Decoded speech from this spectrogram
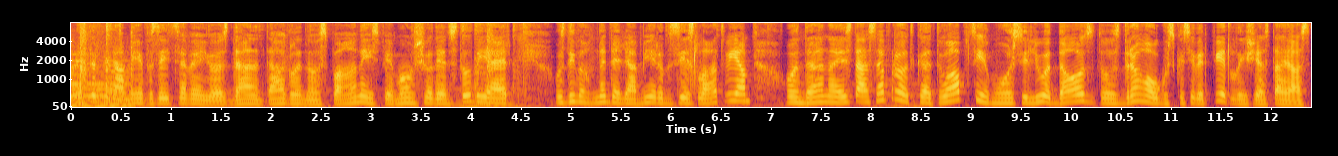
Mēs turpinām iepazīt savējos Dāna Tāgle no Spānijas. Pie mums šodien studijā ir uz divām nedēļām ieradusies Latvijā. Un, Dāna, es tā saprotu, ka tu apciemosi ļoti daudz tos draugus, kas jau ir piedalījušies tajās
